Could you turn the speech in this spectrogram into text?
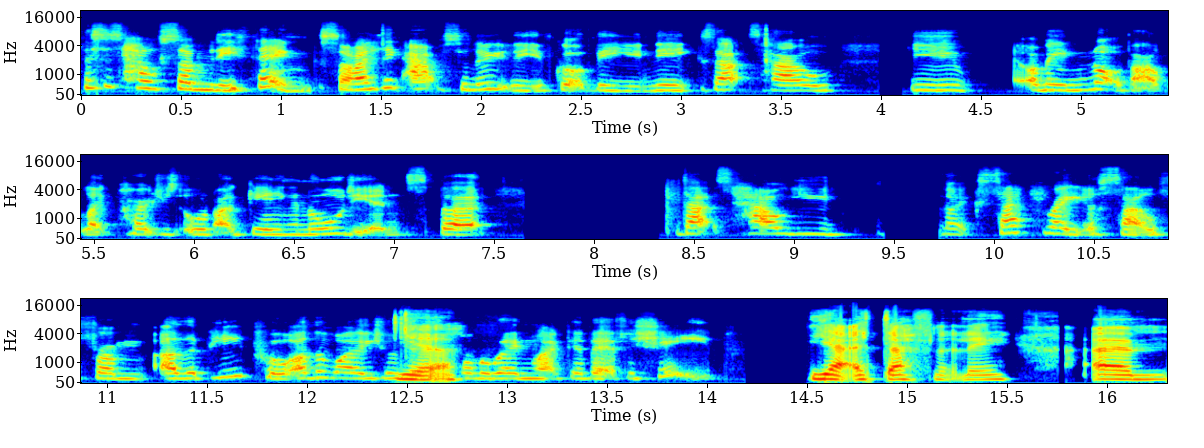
this is how somebody thinks. So I think absolutely you've got to be unique. that's how you. I mean, not about like poetry is all about gaining an audience, but that's how you like separate yourself from other people. Otherwise, you're just Yeah. following like a bit of a sheep. Yeah, definitely. Um,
